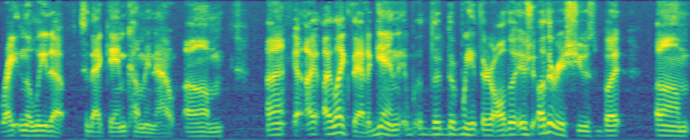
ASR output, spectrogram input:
right in the lead up to that game coming out. Um, I, I, like that. Again, the, the, we, there are all the is- other issues, but um,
